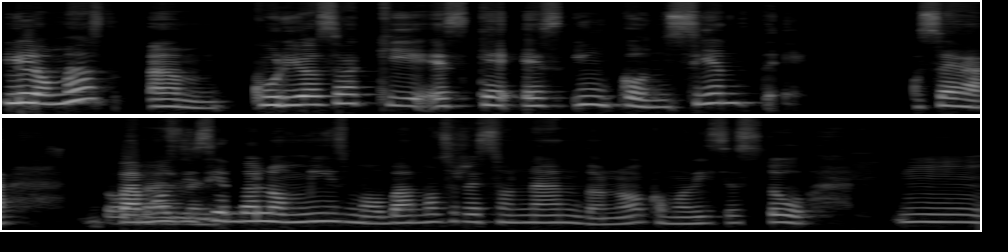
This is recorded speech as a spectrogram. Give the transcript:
Y, lo más curioso aquí es que es inconsciente. O sea, vamos diciendo lo mismo, vamos resonando, ¿no? Como dices tú, mm,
